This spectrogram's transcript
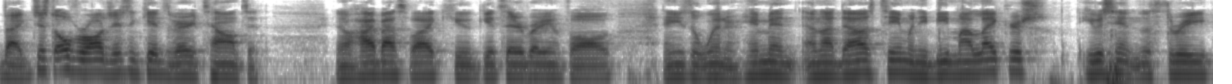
like just overall, Jason Kidd's very talented. You know, high basketball IQ, gets everybody involved, and he's a winner. Him and, and that Dallas team, when he beat my Lakers, he was hitting the three,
